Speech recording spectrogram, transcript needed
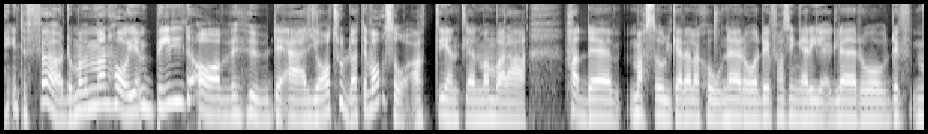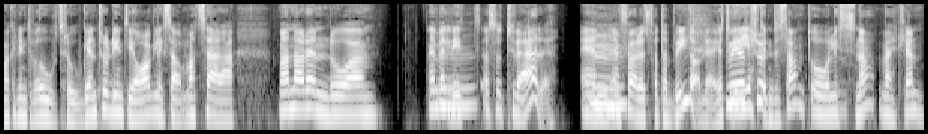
inte fördomar men man har ju en bild av hur det är. Jag trodde att det var så att egentligen man bara hade massa olika relationer och det fanns inga regler och det, man kunde inte vara otrogen trodde inte jag. Liksom. Att så här, man har ändå en väldigt, alltså, tyvärr en, Mm. en förutfattad bild av det. Jag tycker jag det är jätteintressant att lyssna, verkligen.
